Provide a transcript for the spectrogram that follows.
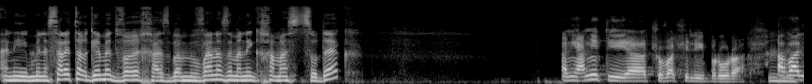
אני מנסה לתרגם את דבריך, אז במובן הזה מנהיג חמאס צודק? אני עניתי, התשובה שלי ברורה. Mm-hmm. אבל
